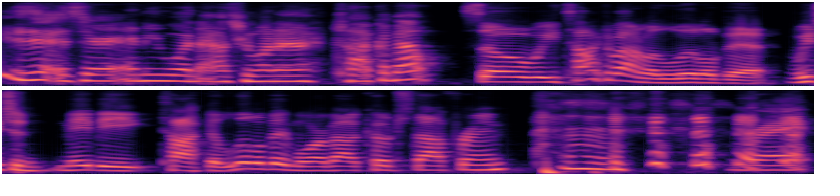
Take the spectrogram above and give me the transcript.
Is there anyone else you want to talk about? So we talked about him a little bit. We should maybe talk a little bit more about Coach Stopframe. Mm-hmm. Right.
